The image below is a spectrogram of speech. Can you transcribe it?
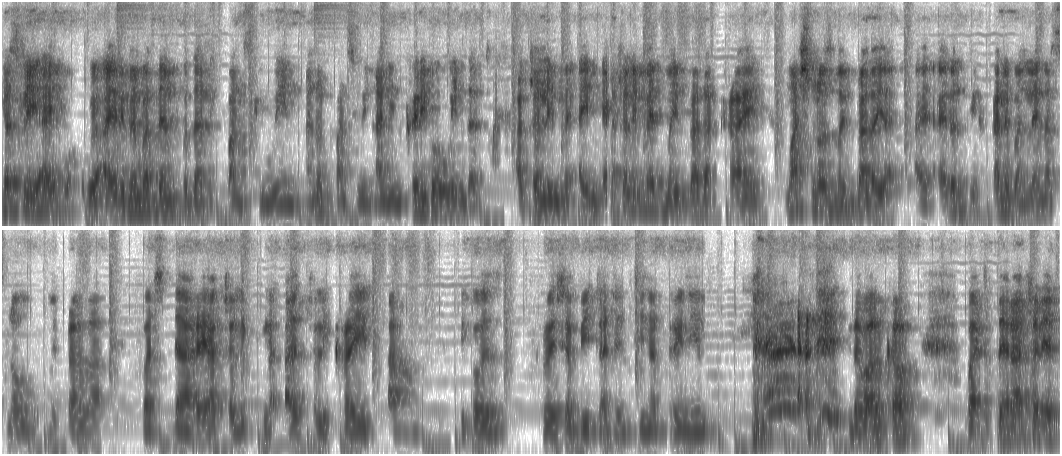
Firstly, I I remember them for that fancy win, and not fancy win, an incredible win that actually I actually made my brother cry. Marsh knows my brother. I, I don't think Caleb and know my brother, but Dare actually actually cried um, because Croatia beat Argentina 3 0 in the World Cup. But there are actually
